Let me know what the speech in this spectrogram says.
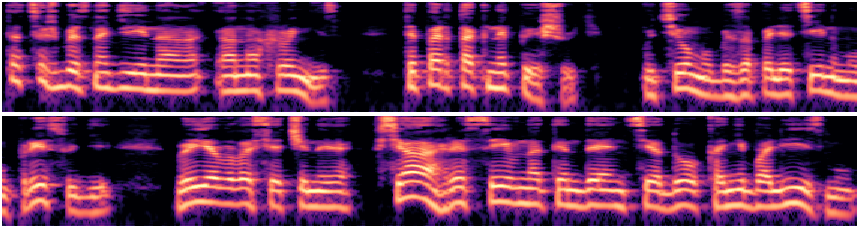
Та це ж безнадійний анахронізм. Тепер так не пишуть. У цьому безапеляційному присуді виявилася чи не вся агресивна тенденція до канібалізму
